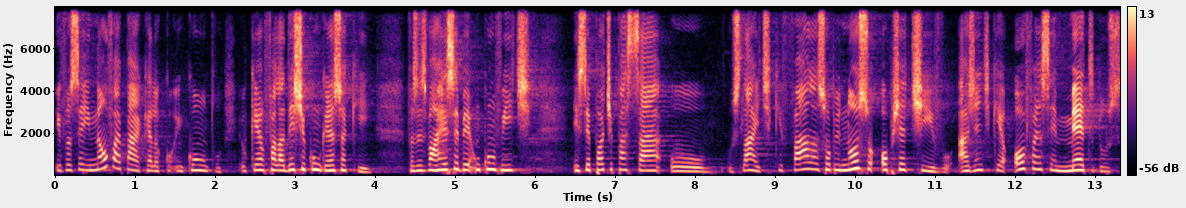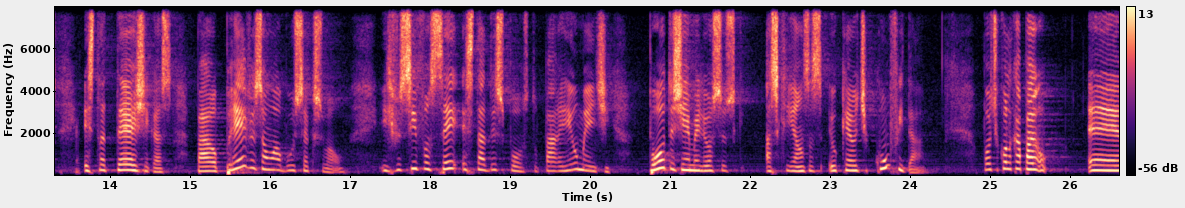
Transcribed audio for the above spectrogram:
e você não vai para aquele encontro, eu quero falar deste congresso aqui. Vocês vão receber um convite e você pode passar o, o slide que fala sobre o nosso objetivo. A gente quer oferecer métodos estratégicas para a prevenção ao abuso sexual. E se você está disposto para realmente proteger melhor seus, as crianças, eu quero te convidar. Pode colocar para é,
